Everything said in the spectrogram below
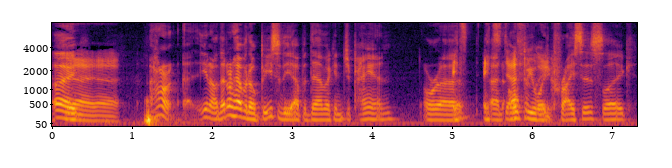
like, yeah, yeah. I don't, you know, they don't have an obesity epidemic in Japan. or a, It's- it's an opioid crisis. Like,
